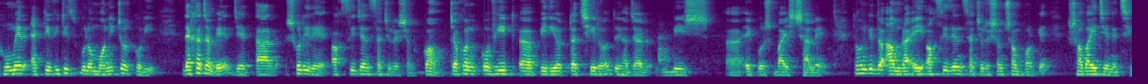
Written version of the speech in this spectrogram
ঘুমের অ্যাক্টিভিটিসগুলো মনিটর করি, দেখা যাবে যে তার শরীরে অক্সিজেন স্যাচুরেশন কম। যখন কোভিড পিরিয়ডটা ছিল দুই হাজার বিশ একুশ, বাইশ সালে, তখন কিন্তু আমরা এই অক্সিজেন স্যাচুরেশন সম্পর্কে সবাই জেনেছি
